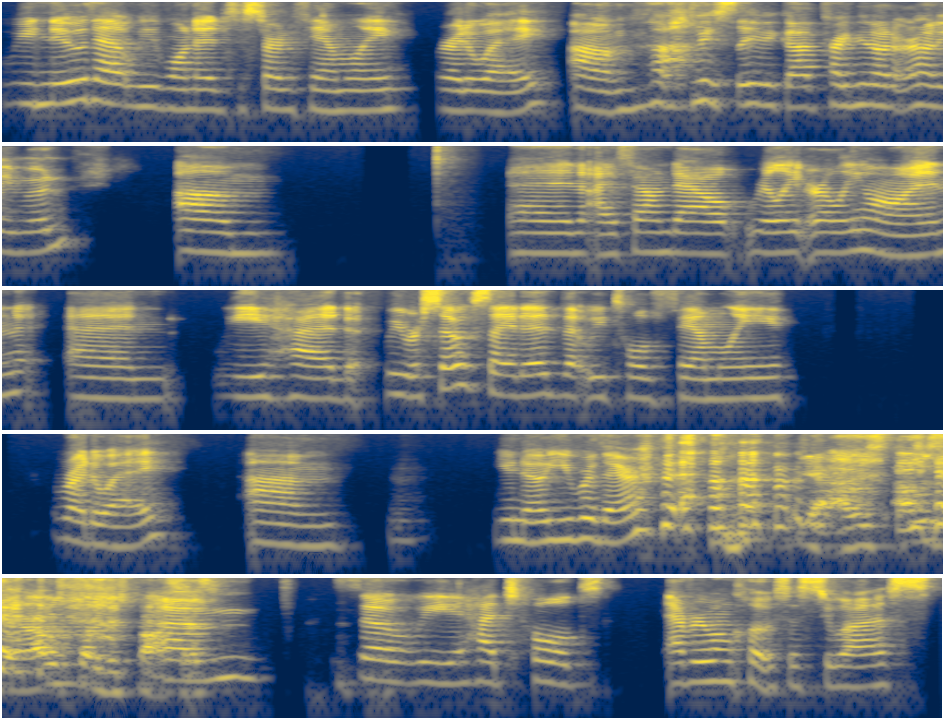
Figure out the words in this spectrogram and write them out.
we knew that we wanted to start a family right away. Um obviously we got pregnant on our honeymoon. Um and I found out really early on and we had we were so excited that we told family right away. Um you know you were there yeah i was i was there i was part of this process um, so we had told everyone closest to us.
